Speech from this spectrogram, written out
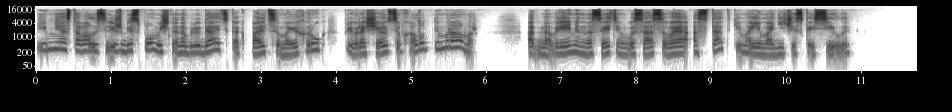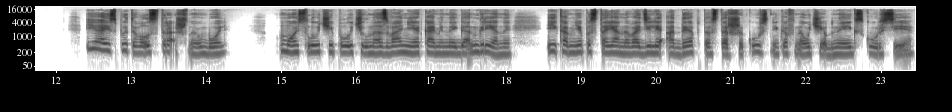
и мне оставалось лишь беспомощно наблюдать, как пальцы моих рук превращаются в холодный мрамор, одновременно с этим высасывая остатки моей магической силы. Я испытывал страшную боль. Мой случай получил название каменной гангрены — и ко мне постоянно водили адептов, старшекурсников на учебные экскурсии.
